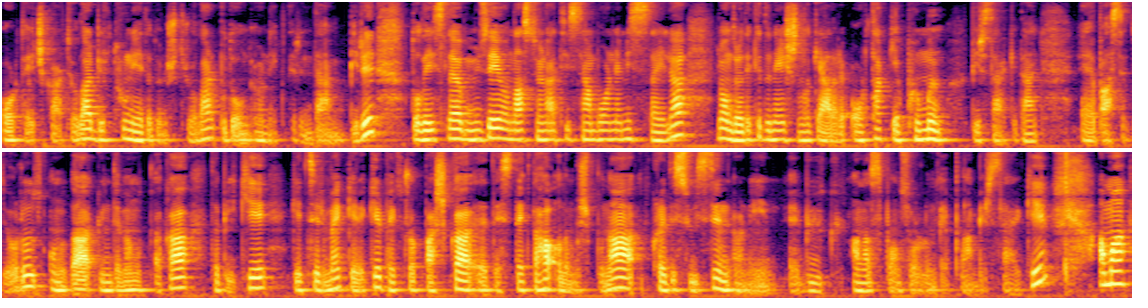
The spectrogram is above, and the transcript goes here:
ortaya çıkartıyorlar. Bir turneye de dönüştürüyorlar. Bu da onun örneklerinden biri. Dolayısıyla Museo Nacional Thyssen Bornemisza ile Londra'daki The National Gallery ortak yapımı bir sergiden e, bahsediyoruz. Onu da gündeme mutlaka tabii ki getirmek gerekir. Pek çok başka e, destek daha alınmış buna. Credit Suisse'in örneğin e, büyük ana sponsorluğunda yapılan bir sergi. Ama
